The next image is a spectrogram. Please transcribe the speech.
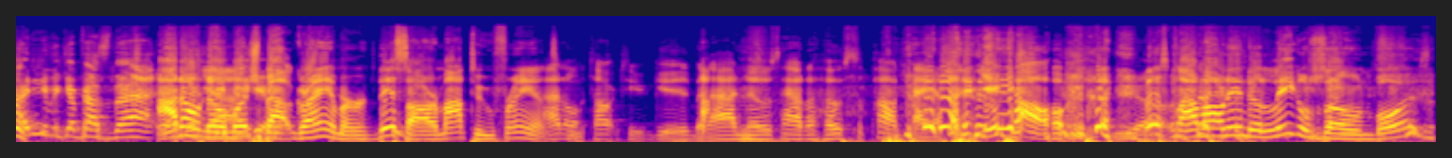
are- I didn't even get past that. I don't know Yeah. much Yeah. about grammar. This are my two friends. I don't talk too good, but I knows how to host a podcast. yeah. Let's climb on into the legal zone, boys.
